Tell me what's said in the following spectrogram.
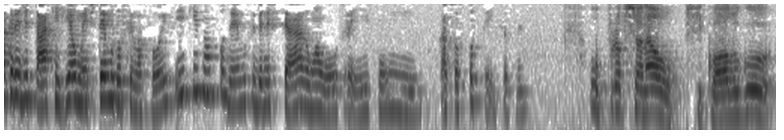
acreditar que realmente temos oscilações e que nós podemos se beneficiar um ao outro aí com as suas potências, né? O profissional psicólogo,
